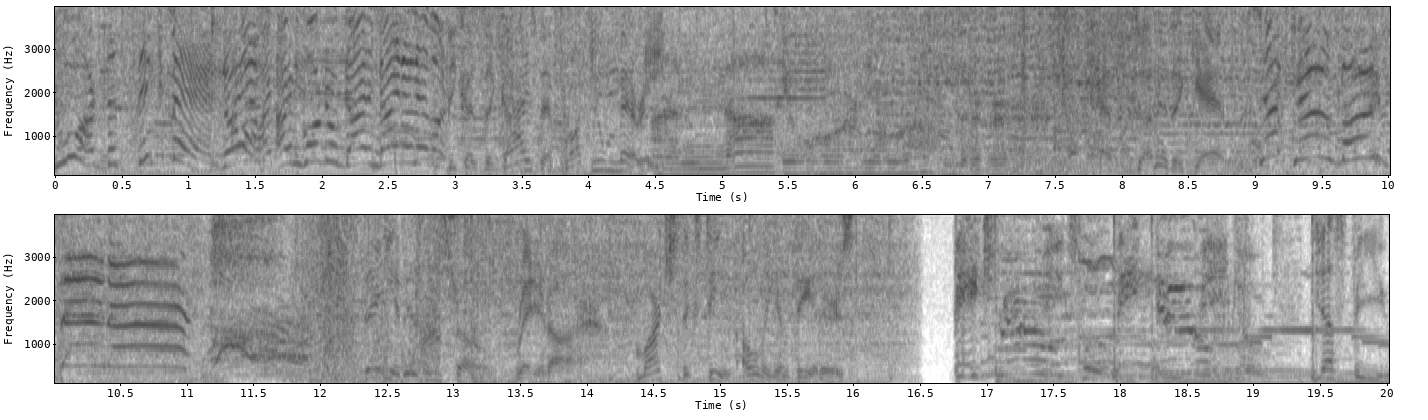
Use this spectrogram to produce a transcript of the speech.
You are the sick man. No, I, am going to die 9-11. Because the guys that brought you Mary I'm not your mother. have done it again. Check out my banner! Say it isn't so. Rated R. March 16th, only in theaters. Be true. Be true. Be new. Just for you,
